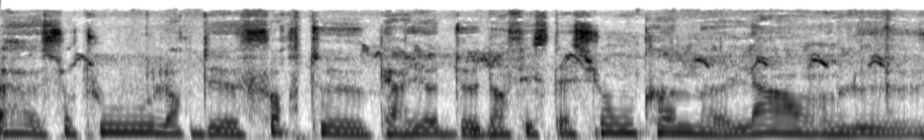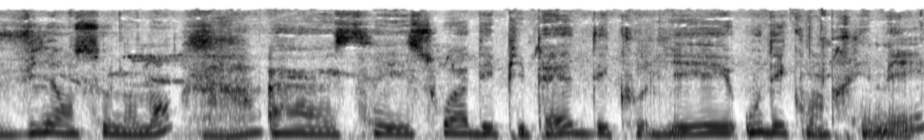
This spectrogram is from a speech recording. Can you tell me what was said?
euh, surtout lors de fortes périodes d'infestation comme là on le vit en ce moment. Euh, c'est soit des pipettes, des colliers ou des comprimés.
